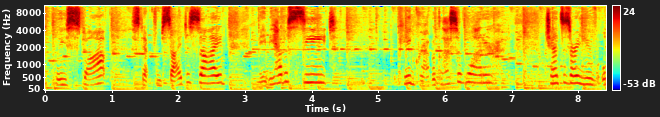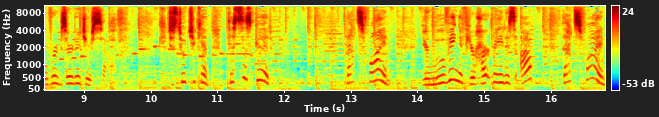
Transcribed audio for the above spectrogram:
please stop, step from side to side, maybe have a seat. Okay, grab a glass of water. Chances are you've overexerted yourself. Okay, just do what you can. This is good. That's fine. You're moving. If your heart rate is up, that's fine.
